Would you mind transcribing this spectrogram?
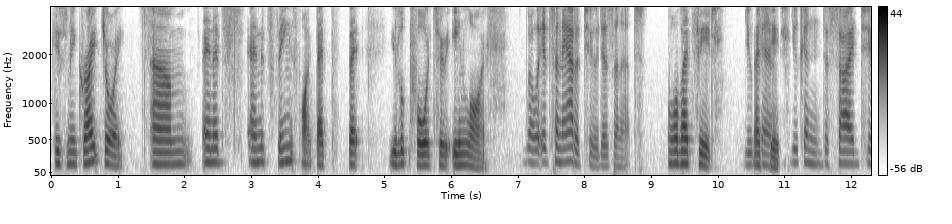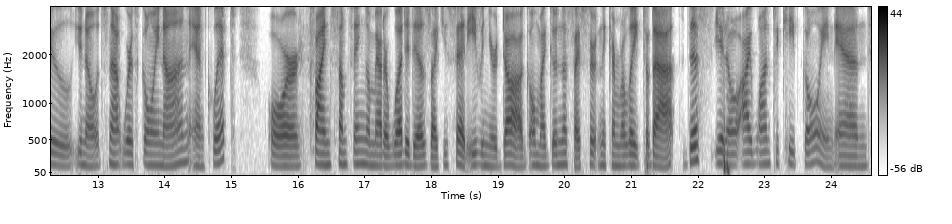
gives me great joy, um, and it's and it's things like that that you look forward to in life. Well, it's an attitude, isn't it? Well, that's it. You That's can it. you can decide to, you know, it's not worth going on and quit or find something no matter what it is. Like you said even your dog. Oh my goodness i certainly can relate to that. This you know i want to keep going and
